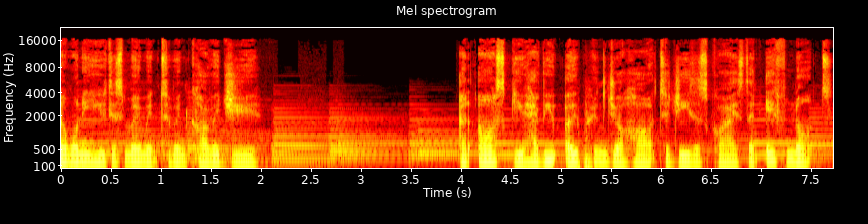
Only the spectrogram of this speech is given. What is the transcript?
I want to use this moment to encourage you and ask you have you opened your heart to Jesus Christ? And if not,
